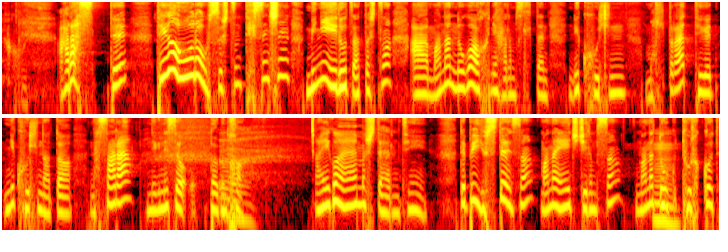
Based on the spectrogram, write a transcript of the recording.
Араас тий Тэгээ өөрөө өсөрцөн. Тэгсэн чинь миний ирүү задарсан. А манай нөгөө охины харамсалтай нэг хөл нь молтраад тэгээд нэг хөл нь одоо насаараа нэгнээсээ богинохоо. Айгу амар штэ харин тийм. Тэгээ би 9 тэй байсан. Манай ээж жирэмсэн. Манай дүү төрөх гээд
